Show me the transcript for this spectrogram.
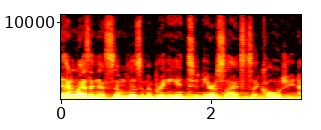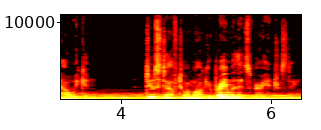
analyzing that symbolism and bringing it into neuroscience and psychology and how we can do stuff to unlock your brain with it is very interesting.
